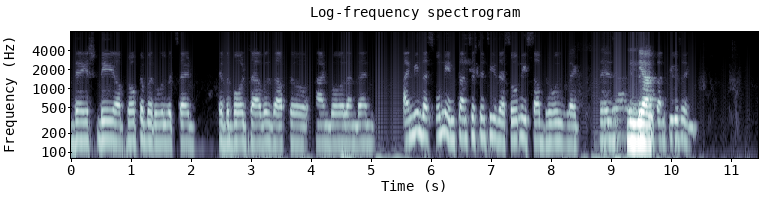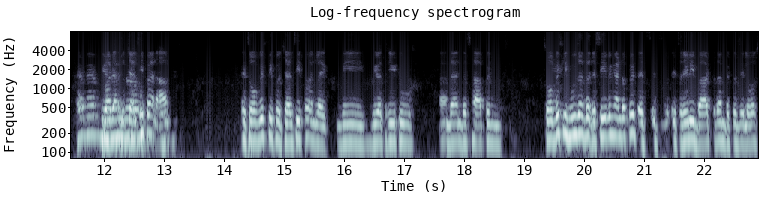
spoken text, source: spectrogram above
they sh- they uh, propped up a rule which said if the ball travels after handball, and then I mean there's so many inconsistencies, there's so many sub rules, like there's Yeah. it's Yeah. so confusing. But as a Chelsea the- fan, I'm, it's obviously for Chelsea fan like we we are three two, and then this happened. So obviously, who's at the receiving end of it? It's it's it's really bad for them because they lost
